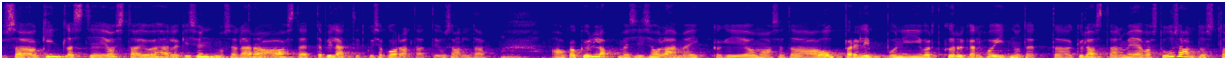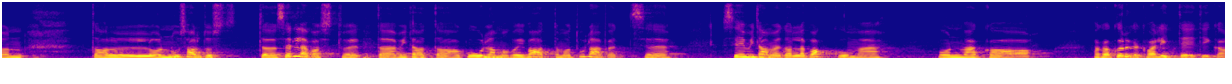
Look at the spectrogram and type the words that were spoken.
sa kindlasti ei osta ju ühelegi sündmusele ära aasta ette piletid, kui sa korraldajat ei usalda mm.. aga küllap me siis oleme ikkagi oma seda ooperilippu niivõrd kõrgel hoidnud, et külastajal meie vastu usaldust on. tal on usaldust selle vastu, et mida ta kuulama või vaatama tuleb, et see, see, mida me talle pakume, on väga väga kõrge kvaliteediga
